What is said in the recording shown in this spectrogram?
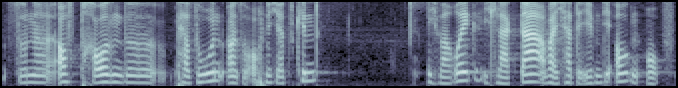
so eine aufbrausende Person, also auch nicht als Kind. Ich war ruhig, ich lag da, aber ich hatte eben die Augen auf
